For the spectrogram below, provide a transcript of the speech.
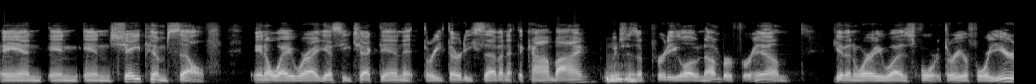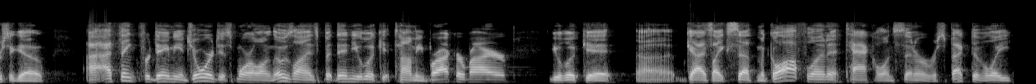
and and and shape himself in a way where I guess he checked in at 337 at the combine, which mm-hmm. is a pretty low number for him given where he was four, three or four years ago. I, I think for Damieon George, it's more along those lines. But then you look at Tommy Brockermeyer, you look at uh, guys like Seth McLaughlin at tackle and center, respectively.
